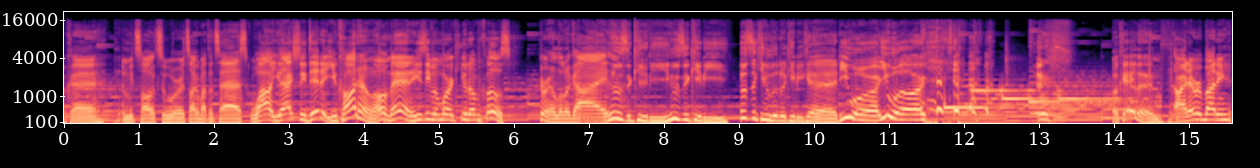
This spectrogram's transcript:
Okay, let me talk to her, talk about the task. Wow, you actually did it. You caught him. Oh man, he's even more cute up close. Come here, little guy. Who's a kitty? Who's a kitty? Who's a cute little kitty cat? You are, you are. okay then. All right, everybody,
